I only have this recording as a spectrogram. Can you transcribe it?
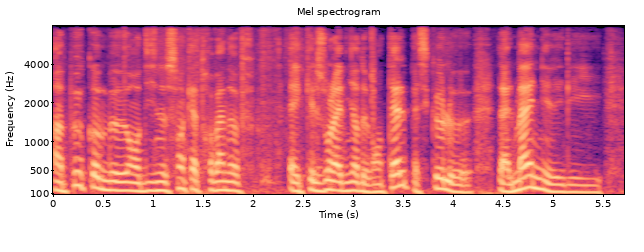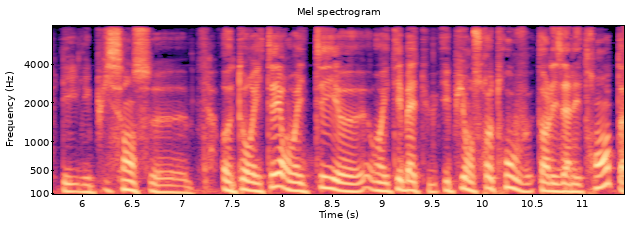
un peu comme euh, en 1989 et qu'elles ont l'avenir devant elles parce que l'Allemagne et les, les, les, puissances autoritaires ont été, ont été battues. Et puis on se retrouve dans les années 30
